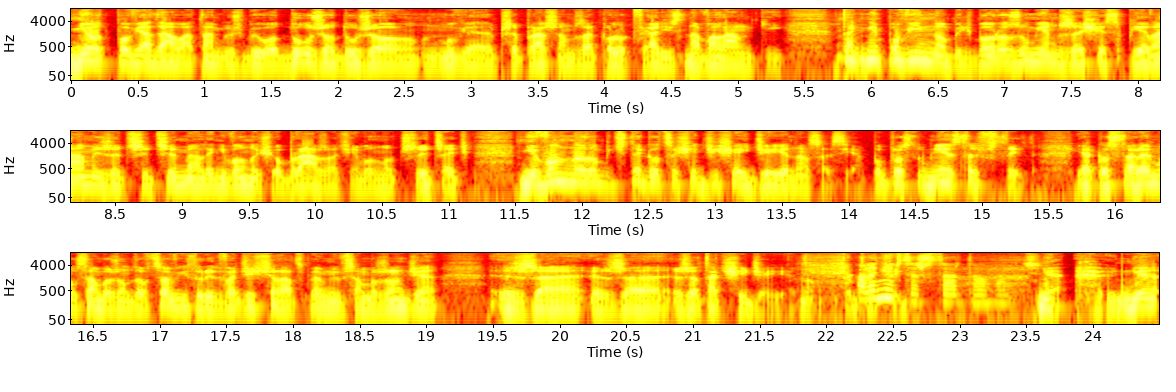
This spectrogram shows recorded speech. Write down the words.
nie odpowiadała. Tam już było dużo, dużo, mówię, przepraszam za kolokwializm, nawalanki. Tak nie powinno być, bo rozumiem, że się spieramy, że krzyczymy, ale nie wolno się obrażać, nie wolno krzyczeć. Nie wolno robić tego, co się dzisiaj dzieje na sesjach. Po prostu mnie jest też wstyd. Jako staremu samorządowcowi, który 20 lat spełnił w samorządzie, że, że, że tak się dzieje. No, Ale tak nie się chcesz startować. nie, nie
